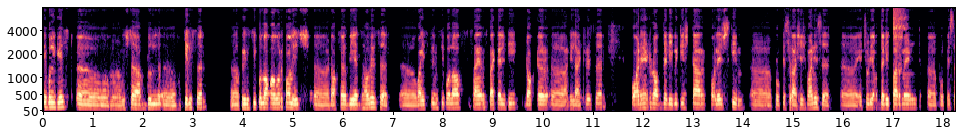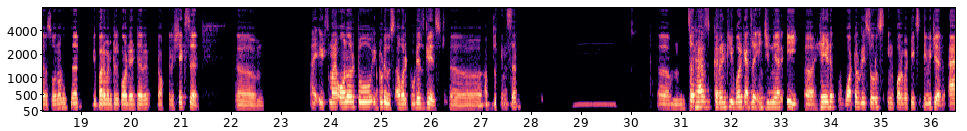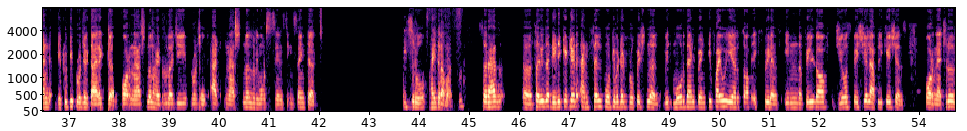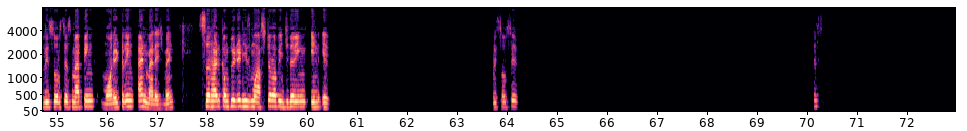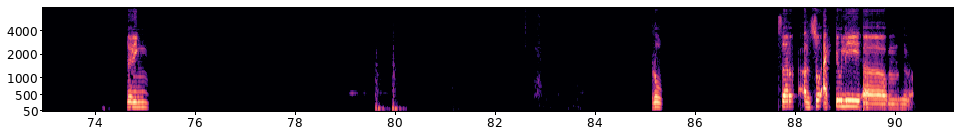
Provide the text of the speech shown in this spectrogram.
table guest, uh, Mr. Abdul uh, sir, uh, principal of our college, uh, Dr. B. Zaure sir, uh, vice principal of science faculty, Dr. Uh, Anil Atre sir, coordinator of the DBT Star College Scheme, uh, Professor Ashish Vani sir, HOD of the department, Professor Sonal sir, departmental coordinator, Dr. Shaikh sir. Um, it's my honor to introduce our today's guest, Abdul Hakeem sir. Um, sir has currently worked as an engineer E, uh, head water resource informatics division and deputy project director for national hydrology project at National Remote Sensing Center, ISRO, Hyderabad. Sir has uh, sir is a dedicated and self-motivated professional with more than 25 years of experience in the field of geospatial applications for natural resources mapping, monitoring, and management. Sir had completed his Master of Engineering in Resources. Engineering sir also actively um,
